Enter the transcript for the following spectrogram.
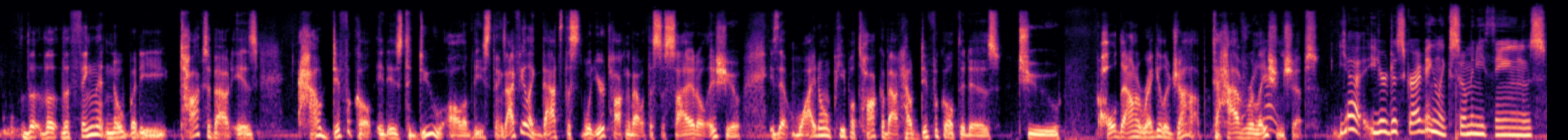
the the the thing that nobody talks about is how difficult it is to do all of these things. I feel like that's the, what you're talking about with the societal issue is that why don't people talk about how difficult it is to hold down a regular job, to have oh relationships? Yeah, you're describing like so many things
